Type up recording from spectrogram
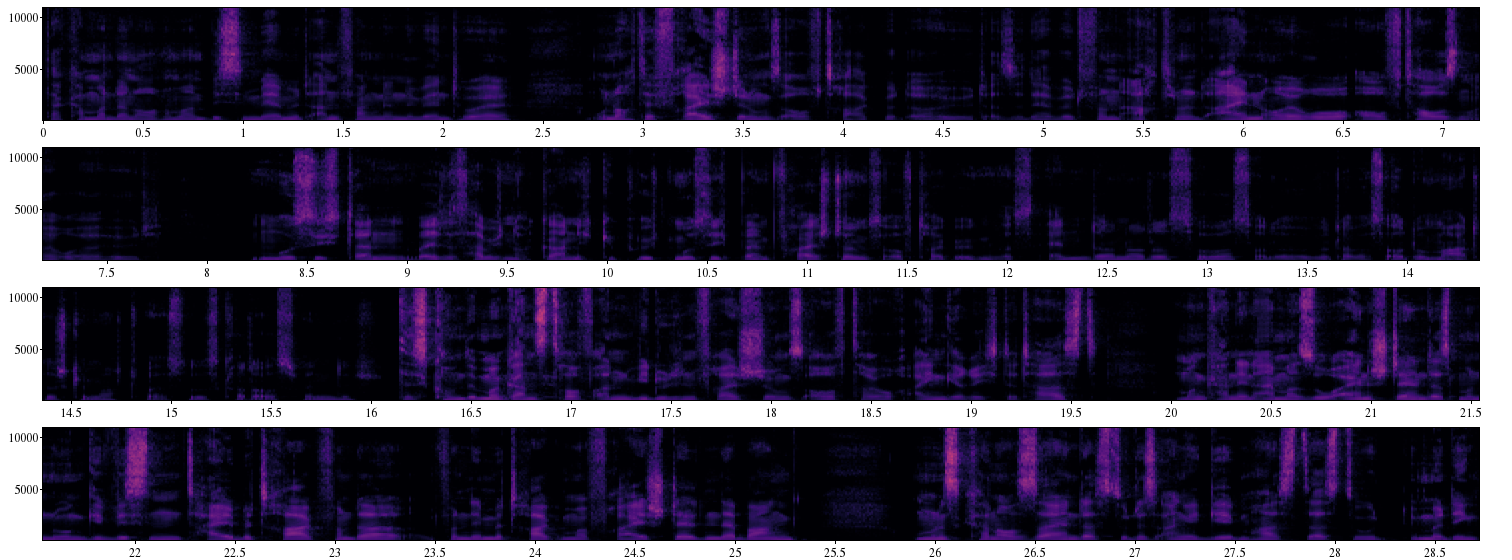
Da kann man dann auch nochmal ein bisschen mehr mit anfangen dann eventuell. Und auch der Freistellungsauftrag wird erhöht. Also der wird von 801 Euro auf 1000 Euro erhöht. Muss ich dann, weil das habe ich noch gar nicht geprüft, muss ich beim Freistellungsauftrag irgendwas ändern oder sowas? Oder wird da was automatisch gemacht? Weißt du das gerade auswendig? Das kommt immer ganz drauf an, wie du den Freistellungsauftrag auch eingerichtet hast. Man kann den einmal so einstellen, dass man nur einen gewissen Teilbetrag von, da, von dem Betrag immer freistellt in der Bank. Und es kann auch sein, dass du das angegeben hast, dass du immer den,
